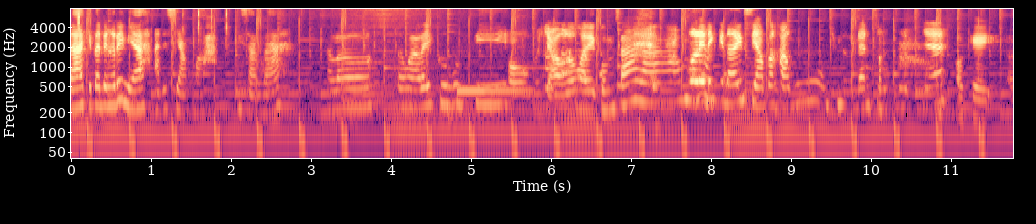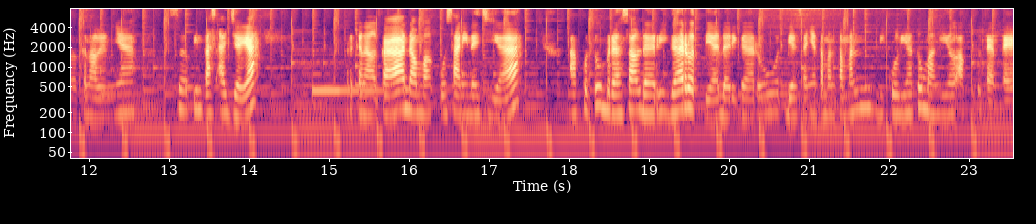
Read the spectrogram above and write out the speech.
Nah, kita dengerin ya, ada siapa di sana. Assalamualaikum Ukti. Oh, Masya Allah, Waalaikumsalam. Boleh dikenalin siapa kamu gitu, dan seluk-beluknya. Oke, eh, kenalinnya sepintas aja ya. Perkenalkan, namaku Sani Najia. Aku tuh berasal dari Garut ya, dari Garut. Biasanya teman-teman di kuliah tuh manggil aku tuh Teteh.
